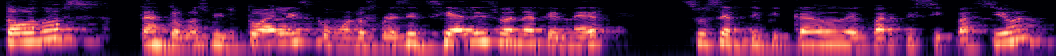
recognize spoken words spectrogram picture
Todos, tanto los virtuales como los presenciales, van a tener su certificado de participación.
